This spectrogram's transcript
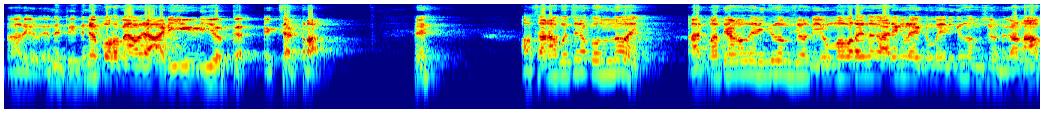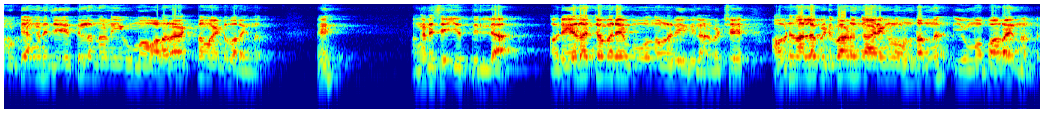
നാറികൾ എന്നിട്ട് ഇതിനെ പുറമെ അവരെ അടി ഇടിയൊക്കെ എക്സെട്ര ഏഹ് അവസാനം ആ കൊച്ചിനെ കൊന്നുമായി ആത്മഹത്യയാണോ എന്ന് എനിക്ക് സംശയമുണ്ട്. ഈ ഉമ്മ പറയുന്ന കാര്യങ്ങൾ കേൾക്കുമ്പോൾ എനിക്കും സംശയമുണ്ട്. കാരണം ആ കുട്ടി അങ്ങനെ ചെയ്യത്തില്ലെന്നാണ് ഈ ഉമ്മ വളരെ വ്യക്തമായിട്ട് പറയുന്നത്. ഏഹ് അങ്ങനെ ചെയ്യത്തില്ല. അവരേതറ്റം വരെയും പോകുന്നുള്ള രീതിയിലാണ്. പക്ഷേ അവന് നല്ല പിടിപാടും കാര്യങ്ങളും ഉണ്ടെന്ന് ഉമ്മ പറയുന്നുണ്ട്.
